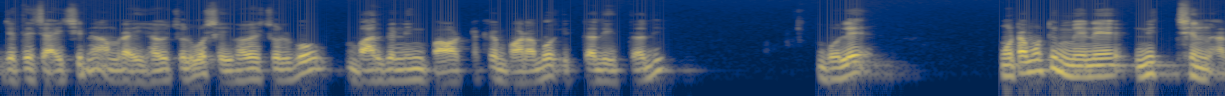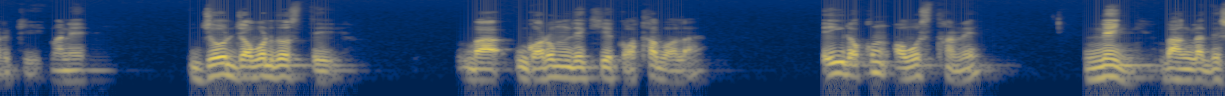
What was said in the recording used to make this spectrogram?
যেতে চাইছি না, আমরা এইভাবে চলবো, সেইভাবে চলবো বার্গেনিং পাওয়ারটাকে বাড়াবো, ইত্যাদি ইত্যাদি বলে মোটামুটি মেনে নিচ্ছেন আর কি। মানে জোর জবরদস্তি বা গরম দেখিয়ে কথা বলা এই রকম অবস্থানে নেই, বাংলাদেশ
